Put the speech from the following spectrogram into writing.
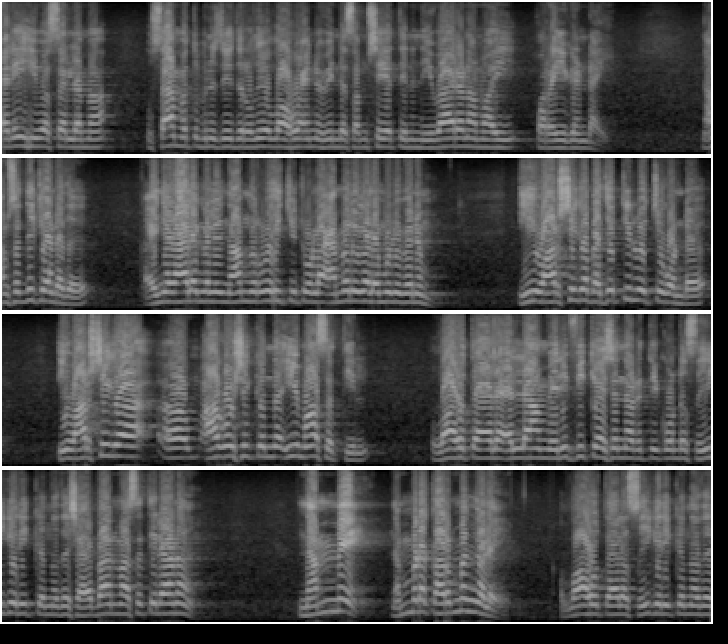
അലൈഹി വസല്ലമ ഉസാമത്ത് ബിൻ സെയ്ദ് റളിയല്ലാഹു അൻഹുവിന്റെ സംശയത്തിന് നിവാരണമായി പറയുകയുണ്ടായി. നാം ശ്രദ്ധിക്കേണ്ടത് കഴിഞ്ഞ കാലങ്ങളിൽ നാം നിർവഹിച്ചിട്ടുള്ള അമലുകളെ മുഴുവനും ഈ വാർഷിക ബജറ്റിൽ വെച്ചുകൊണ്ട് ഈ വാർഷിക ആഘോഷിക്കുന്ന ഈ മാസത്തിൽ അള്ളാഹുത്താല എല്ലാം വെരിഫിക്കേഷൻ നടത്തിക്കൊണ്ട് സ്വീകരിക്കുന്നത് ഷഹബാൻ മാസത്തിലാണ്. നമ്മെ നമ്മുടെ കർമ്മങ്ങളെ അള്ളാഹുത്താല സ്വീകരിക്കുന്നത്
